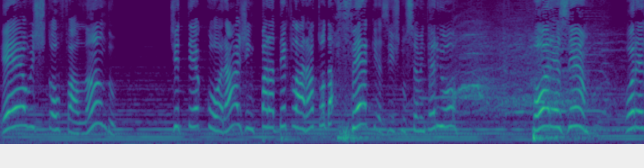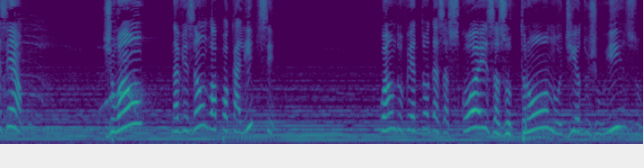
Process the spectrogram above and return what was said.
Eu estou falando de ter coragem para declarar toda a fé que existe no seu interior. Por exemplo, por exemplo, João, na visão do Apocalipse, quando vê todas as coisas, o trono, o dia do juízo,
